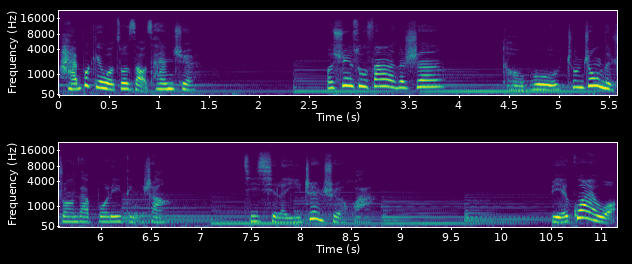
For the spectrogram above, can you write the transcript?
还不给我做早餐去！我迅速翻了个身，头部重重的撞在玻璃顶上，激起了一阵水花。别怪我，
